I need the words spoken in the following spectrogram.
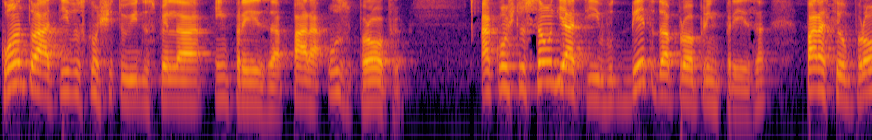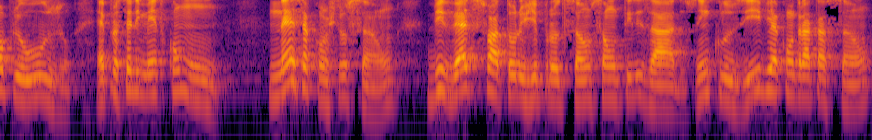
Quanto a ativos constituídos pela empresa para uso próprio, a construção de ativo dentro da própria empresa para seu próprio uso é procedimento comum. Nessa construção, diversos fatores de produção são utilizados, inclusive a contratação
